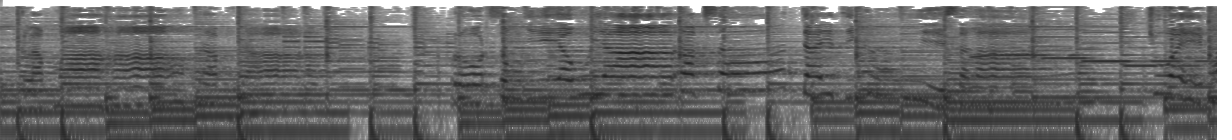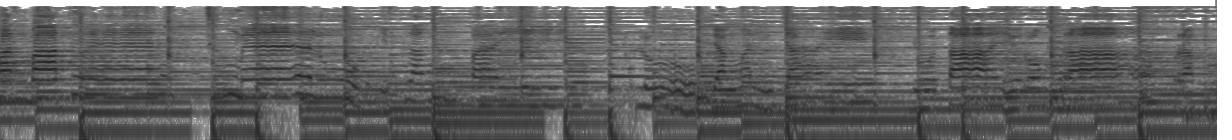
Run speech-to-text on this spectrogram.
กกลับมาหาพระบิาโปรดทรงเยียวยารักษาใจที่ใกล้สลาย ยพันบาดแผลถึงแม้ลูกผิดพลังไป ลูกยังมั่นใจ อยู่ใต้ร่มรักประคุ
